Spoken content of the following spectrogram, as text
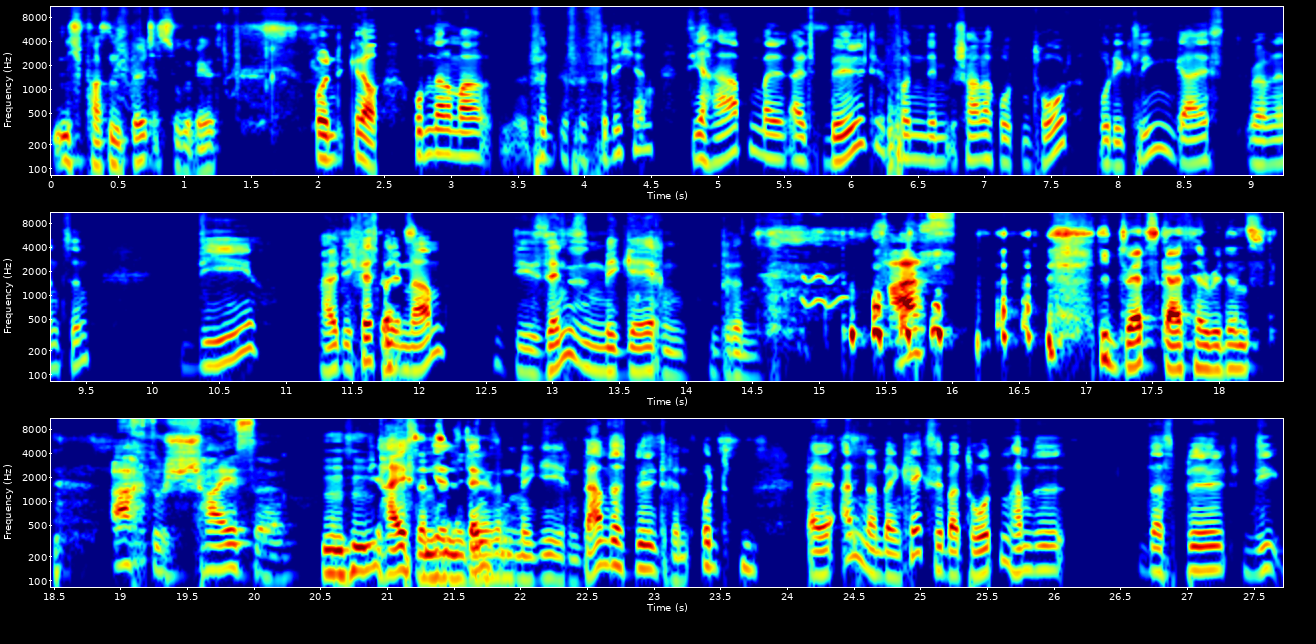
nicht passendes Bild dazu gewählt. Und genau, um dann nochmal für, für, für dich, Jan, sie haben mal als Bild von dem Scharlachroten Tod, wo die Klingengeist-Revenants sind, die, halte ich fest bei den Yes. Namen, die Sensenmegären drin. Was? Die Dread Sky Theridans. Ach du Scheiße. Mhm. Die heißen hier Sensenmegären. Sensenmegären. Da haben sie das Bild drin. Und bei den anderen, bei den Quecksilbertoten, haben sie das Bild, die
